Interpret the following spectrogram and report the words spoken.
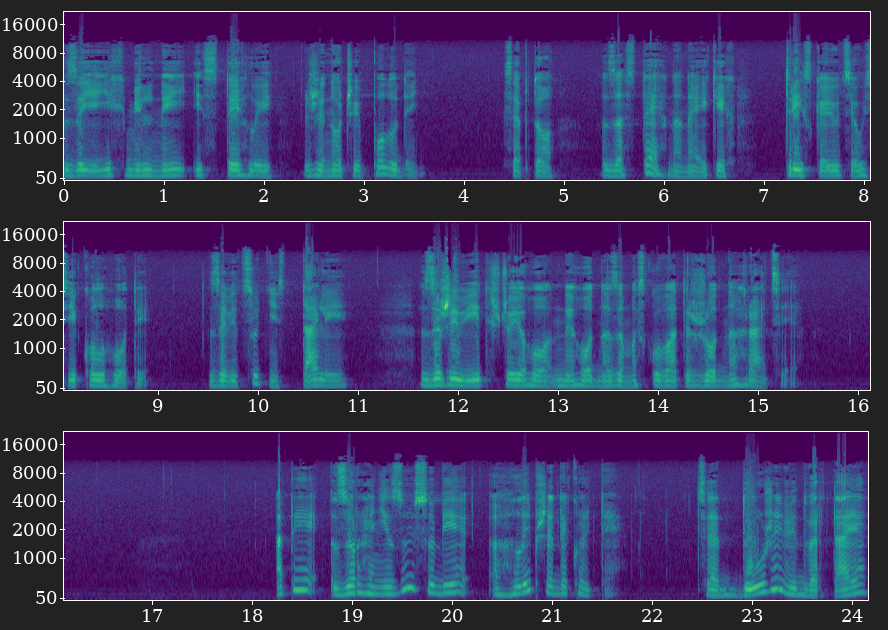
за її хмільний і стиглий жіночий полудень, себто за стегна, на яких тріскаються усі колготи, за відсутність талії, за живіт, що його не годна замаскувати жодна грація. А ти зорганізуй собі глибше декольте. Це дуже відвертає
